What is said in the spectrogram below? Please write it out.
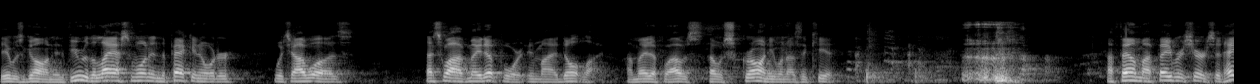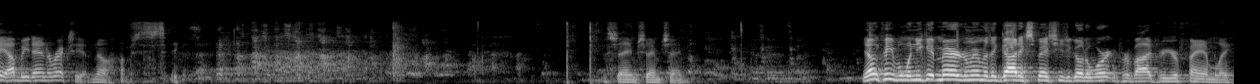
It was gone. And if you were the last one in the pecking order, which I was, that's why I've made up for it in my adult life. I made up for it. I was, I was scrawny when I was a kid. I found my favorite shirt. Said, "Hey, I beat anorexia." No, I'm just shame, shame, shame. Young people, when you get married, remember that God expects you to go to work and provide for your family.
